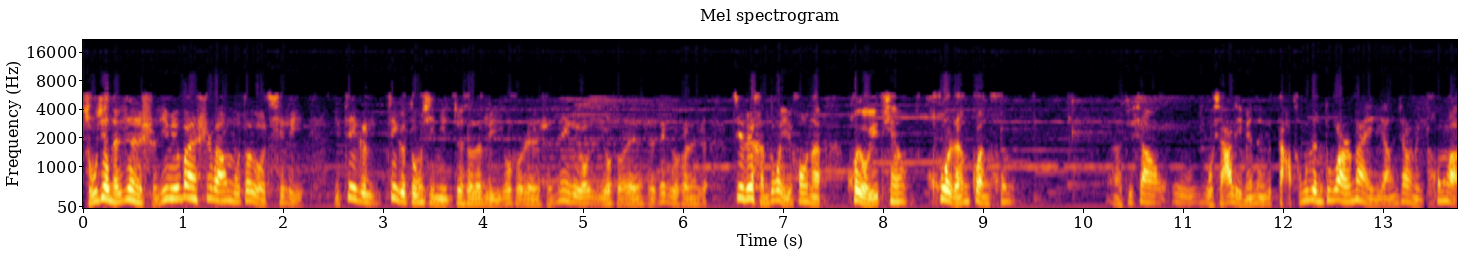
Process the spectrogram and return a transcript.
逐渐的认识。因为万事万物都有其理，你这个这个东西你对它的理有所认识，那个有有所认识，那个有所认识，积累很多以后呢，会有一天豁然贯通，啊，就像武武侠里面那个打通任督二脉一样，让你通了。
